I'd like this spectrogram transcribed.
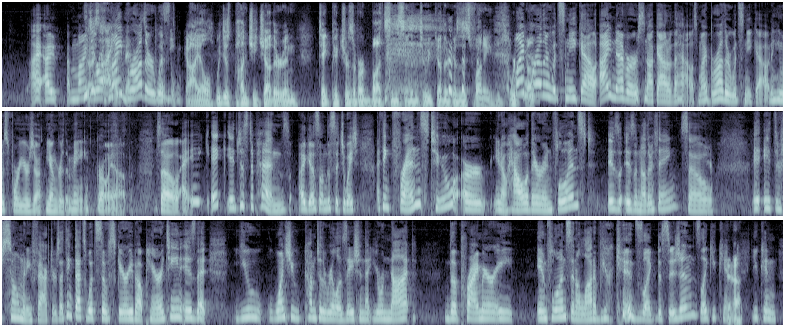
I, I my just bro- my brother was No guile. We just punch each other and take pictures of our butts and send them to each other because it's funny. We're my dumb. brother would sneak out. I never snuck out of the house. My brother would sneak out, and he was four years young, younger than me growing up. So I, it it just depends, I guess, on the situation. I think friends too, or you know how they're influenced is is another thing. So. It, it, there's so many factors. I think that's what's so scary about parenting is that you once you come to the realization that you're not the primary influence in a lot of your kids like decisions like you can Yeah. you can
